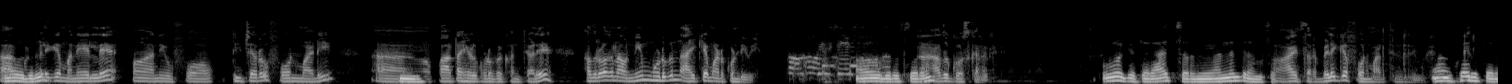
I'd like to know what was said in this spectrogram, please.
ಆ, ಮಕ್ಕಳಿಗೆ ಮನೆಯಲ್ಲೇ ಆ, ನೀವು ಟೀಚರು ಫೋನ್ ಮಾಡಿ ಆ, ಪಾಠ ಹೇಳ್ಕೊಡ್ಬೇಕು ಅಂತೇಳಿ ಅದ್ರೊಳಗೆ ನಾವು ನಿಮ್ ಹುಡುಗನ ಆಯ್ಕೆ ಮಾಡ್ಕೊಂಡಿವಿ. ಹೌದ್ರಿ ಸರ್ ಅದಕ್ಕೋಸ್ಕರ ರೀ. ಓಕೆ ಸರ್ ಆಯ್ತು ಸರ್ ನೀವು ಹಂಗಂದ್ರೆ ಹಂಗ ಸರ್ ಆಯ್ತು ಸರ್ ಬೆಳಿಗ್ಗೆ ಫೋನ್ ಮಾಡ್ತೀನಿ ರೀ ನಿಮ್ಗೆ. ಹ್ಮ್ ಸರಿ ಸರ್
